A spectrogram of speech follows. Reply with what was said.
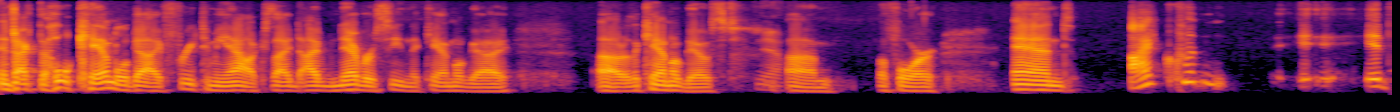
In fact, the whole candle guy freaked me out because I've never seen the candle guy uh, or the candle ghost Yeah. um, before, and I couldn't. It, it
